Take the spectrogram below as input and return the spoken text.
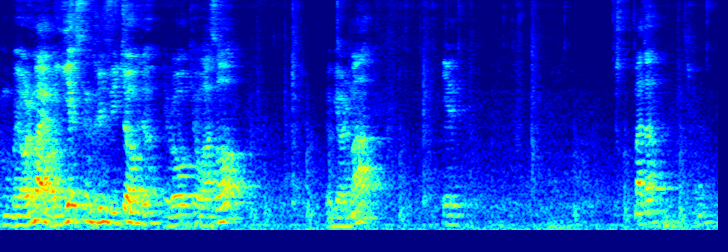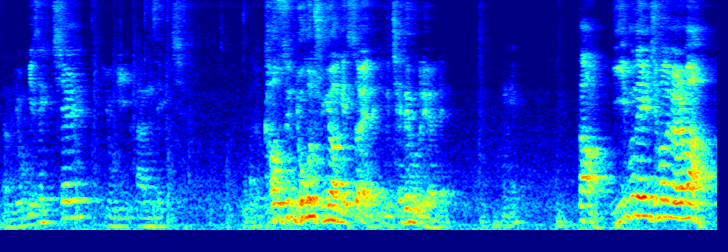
뭐 얼마야? 2x는 그릴 수 있죠, 그죠? 이렇게 와서 여기 얼마? 1. 맞아? 그다음 여기 색칠, 여기 안 색칠. 가우스는 요거 중요하게 써야 돼. 이거 제대로 그려야 돼. 다음 2분의 1 집어넣으면 얼마?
